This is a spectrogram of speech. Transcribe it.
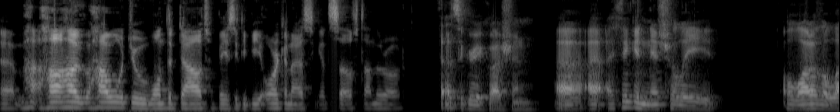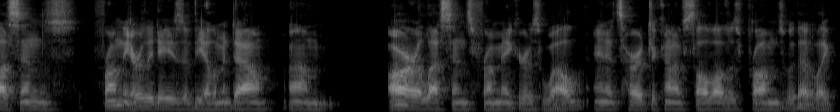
Um, how, how, how would you want the DAO to basically be organizing itself down the road? That's a great question. Uh, I, I think initially a lot of the lessons from the early days of the element DAO um, are lessons from maker as well and it's hard to kind of solve all those problems without like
